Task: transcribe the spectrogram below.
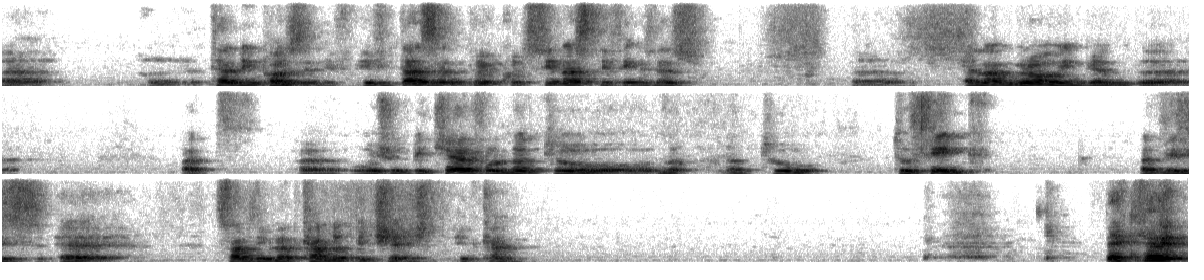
uh, turning positive. If it doesn't, we could see nasty things as uh, Elam growing and but we should be careful not to not, not to to think that this is uh, something that cannot be changed. It can. Belki tabii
